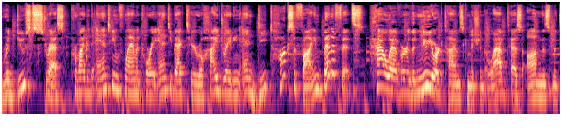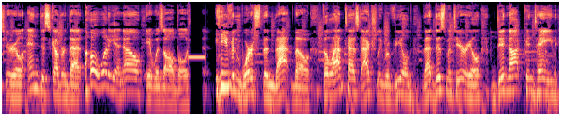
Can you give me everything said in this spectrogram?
reduced stress, provided anti-inflammatory, antibacterial, hydrating, and detoxifying benefits. However, the New York Times commissioned a lab test on this material and discovered that, oh, what do you know? It was all bullshit. Even worse than that though, the lab test actually revealed that this material did not contain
